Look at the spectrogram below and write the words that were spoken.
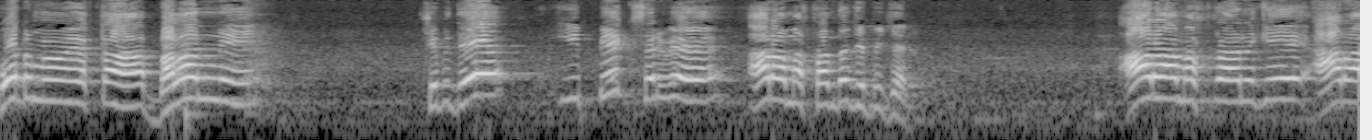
కూటమి యొక్క బలాన్ని చెబితే ఈ పేక్ సర్వే ఆరామస్తానంతో చెప్పించారు. ఆరా మస్తానికి ఆరా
